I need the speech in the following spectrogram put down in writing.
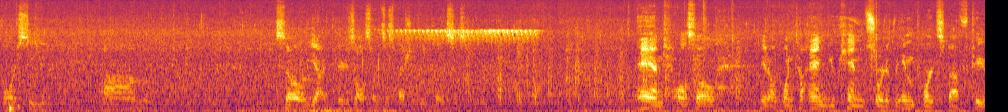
for seed. Um, so yeah, there's all sorts of specialty places. And also, you know, one time, and you can sort of import stuff to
